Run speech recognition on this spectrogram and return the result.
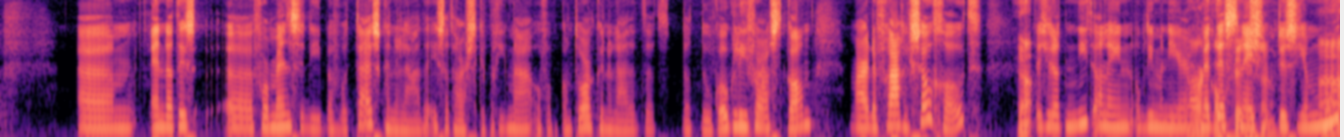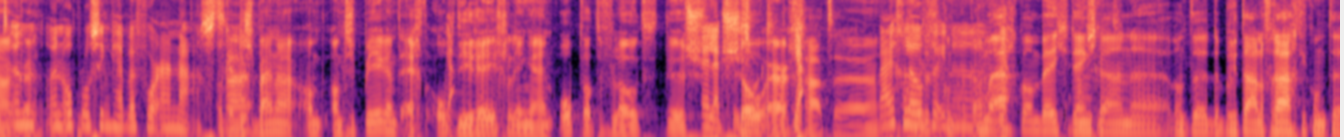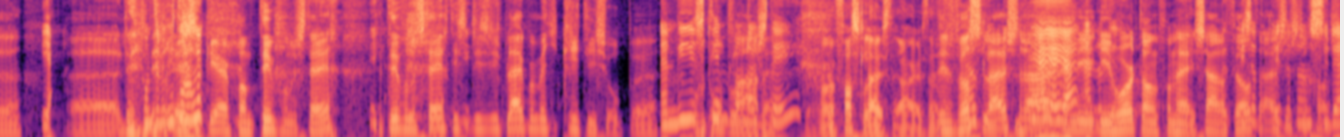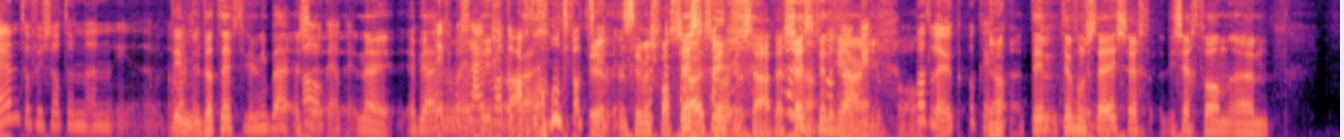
Ehm, en dat is eh, voor mensen die bijvoorbeeld thuis kunnen laden, is dat hartstikke prima. Of op kantoor kunnen laden, dat, dat doe ik ook liever als het kan. Maar de vraag is zo groot Ja. dat je dat niet alleen op die manier Daar met destination. fixen. Dus je Ah, moet oké. een, een oplossing hebben voor ernaast. Oké, dus bijna an- anticiperend echt op Ja. die regelingen en op dat de vloot dus Elektrisch zo wordt. erg Ja. gaat. eh, Wij geloven in komt, een. doet me ja. eigenlijk wel een beetje denken aan... eh, want de, de brutale vraag die komt, eh, Ja. eh, de- Komt de deze keer van Tim van der Steeg. En Tim van der Steeg die, is- die, is- die is blijkbaar een beetje kritisch op... eh, En wie is Tim van der. Steeg? een vast luisteraar is dat. het is een vaste Oké. luisteraar Ja, ja, ja. en die, die is- hoort dan van... Hey, Sarah Is dat, Veldhuis is is, dat gast. Student of is dat een. een eh, Tim, dat heeft hij er niet bij. Oh, oké. Nee, heb jij Even eh, begrijpen wat de achtergrond van Tim is. Tim is vast 26 staat, hij 26 Oké, jaar in ieder geval. Wat leuk, oké. Ja. Eh, Tim, Tim van der Stees zegt, die zegt van... ehm,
